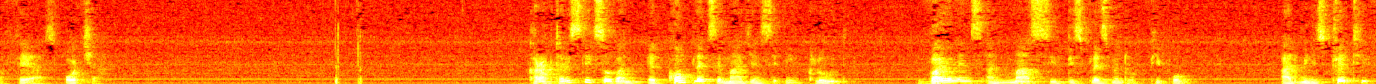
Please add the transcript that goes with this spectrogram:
Affairs, OCHA. Characteristics of an, a complex emergency include violence and massive displacement of people, administrative,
